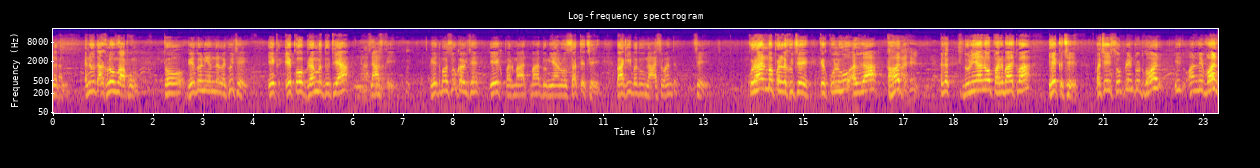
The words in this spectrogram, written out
નથી. એનો દાખલો હું આપું. તો વેદોની અંદર લખ્યું છે, એક, એકો બ્રહ્મ દુધિયા નાસ્તી. વેદમાં શું કહ્યું છે? એક પરમાત્મા દુનિયાનો સત્ય છે. બાકી બધું નાશવંત છે. કુરાનમાં પણ લખ્યું છે કે કુલહુ અલ્લાહ અહદ. એટલે દુનિયાનો પરમાત્મા એક છે. પછી સુપ્રીમ ટુટ ગોડ ઇઝ ઓનલી વન.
